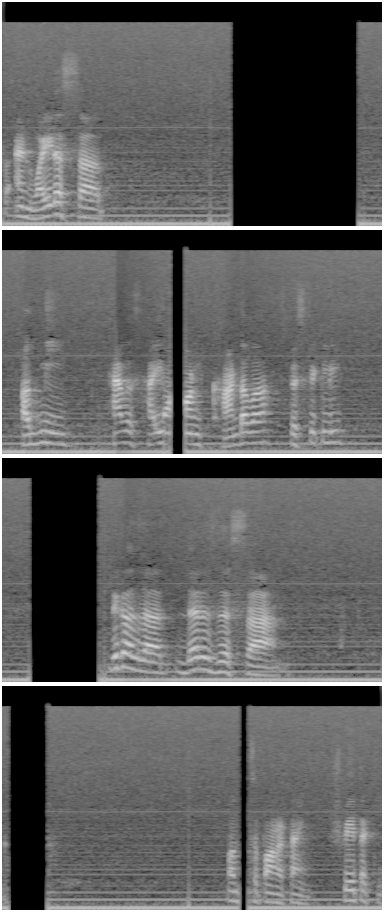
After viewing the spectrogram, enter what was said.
So, and why does uh, Agni have his high on Khandava specifically? Because uh, there is this uh, once upon a time Shvetaki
